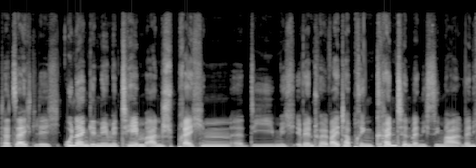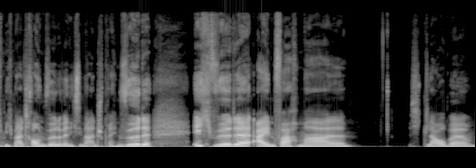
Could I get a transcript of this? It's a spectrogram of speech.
tatsächlich unangenehme Themen ansprechen, äh, die mich eventuell weiterbringen könnten, wenn ich sie mal, wenn ich mich mal trauen würde, wenn ich sie mal ansprechen würde. Ich würde einfach mal ich glaube,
